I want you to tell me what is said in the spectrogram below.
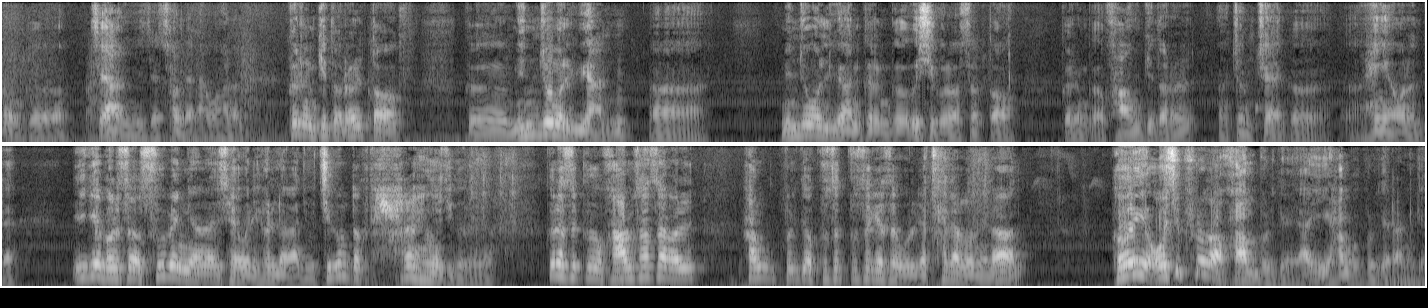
모든 그 재앙이 이제 소멸하고 하는 그런 기도를 또 그 민중을 위한 어 민중을 위한 그런 그 의식으로서 또 그런 그 화음 기도를 정초에 그 행해 오는데 이게 벌써 수백 년의 세월이 흘러가지고 지금도 그대로 행해지거든요. 그래서 그 화음 사상을 한국 불교 구석구석에서 우리가 찾아보면은 거의 50%가 화엄불교야, 이 한국 불교라는 게.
